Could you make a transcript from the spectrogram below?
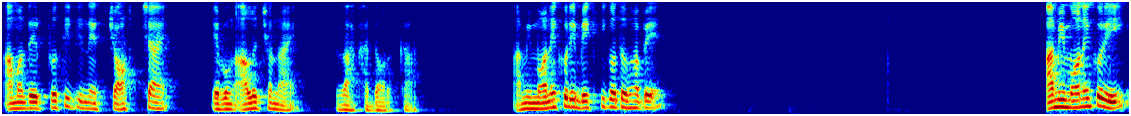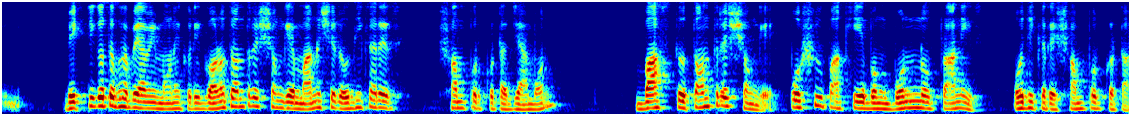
আমাদের প্রতিদিনের চর্চায় এবং আলোচনায় রাখা দরকার। আমি মনে করি ব্যক্তিগতভাবে, আমি মনে করি, ব্যক্তিগতভাবে আমি মনে করি গণতন্ত্রের সঙ্গে মানুষের অধিকারের সম্পর্কটা যেমন, বাস্তুতন্ত্রের সঙ্গে পশু, পাখি এবং বন্য প্রাণীর অধিকারের সম্পর্কটা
